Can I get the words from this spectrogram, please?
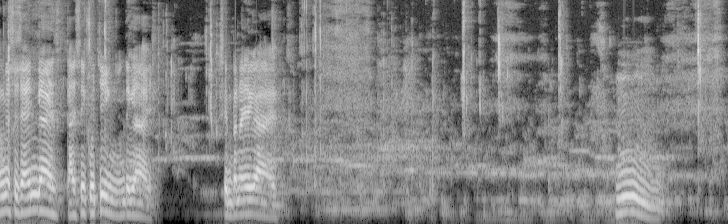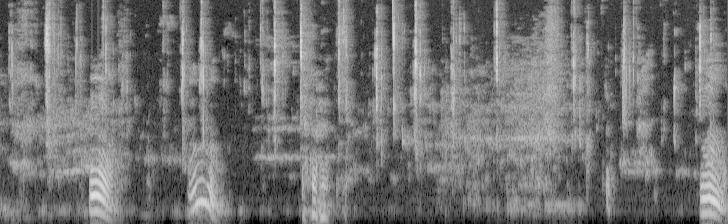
Tulangnya sisain guys, kasih kucing nanti guys. Simpen aja guys. Hmm. Hmm. Hmm. hmm.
